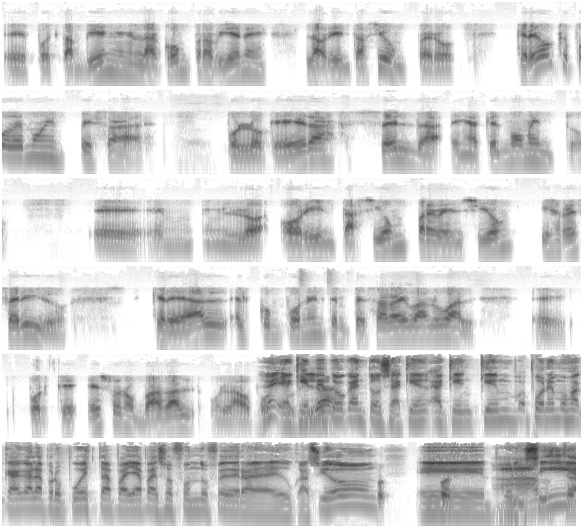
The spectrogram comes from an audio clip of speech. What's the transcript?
eh, pues también en la compra viene la orientación, pero creo que podemos empezar por lo que era Celda en aquel momento, eh, en, en la orientación, prevención y referido, crear el componente, empezar a evaluar, eh, porque eso nos va a dar la oportunidad. ¿A quién le toca entonces? ¿A quién, a quién, quién ponemos acá haga la propuesta para allá, para esos fondos federales? ¿Educación? Eh, Ah, ¿Policía?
